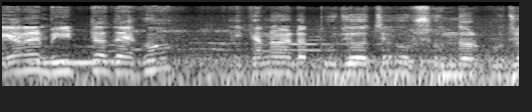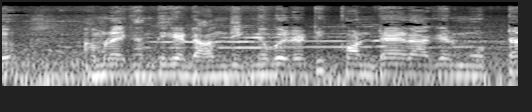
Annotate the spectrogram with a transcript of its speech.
এখানে ভিড়টা দেখো এখানেও একটা পুজো হচ্ছে খুব সুন্দর পুজো। আমরা এখান থেকে ডান দিক নেব এটা ঠিক কন্টায়ের আগের মোড়টা।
